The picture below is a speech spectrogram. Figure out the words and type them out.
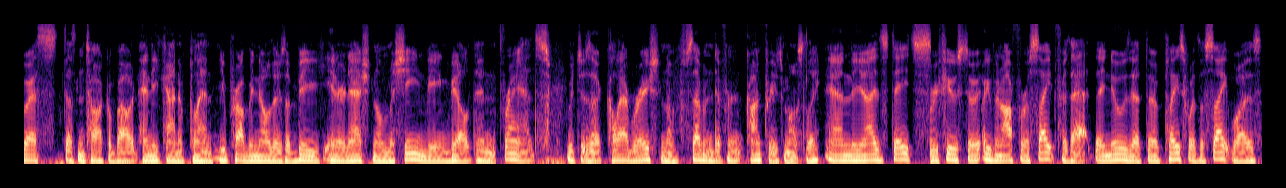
U.S. doesn't talk about any kind of plan. You probably know there's a big international machine being built in France, which is a collaboration of seven different countries mostly. And the United States refused to even offer a site for that. They knew that the place where the site was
